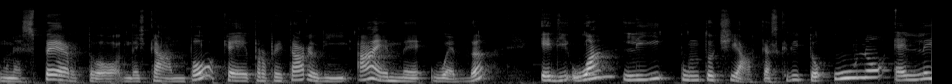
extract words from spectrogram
un esperto del campo che è proprietario di AM Web e di oneli.ch, scritto 1li.ch.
